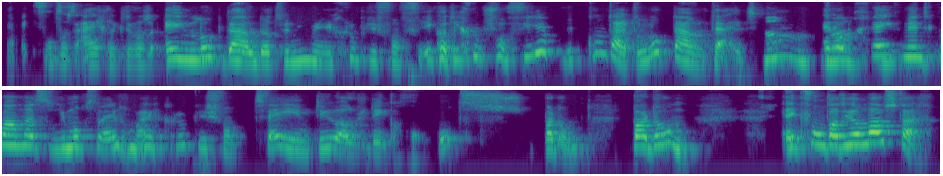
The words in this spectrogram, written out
Ja, ik vond het eigenlijk, er was één lockdown dat we niet meer in groepjes van vier. Ik had die groepjes van vier, dat komt uit de lockdown-tijd. Oh, en op een gegeven moment kwam het, je mocht alleen nog maar in groepjes van twee in duo's. Ik denk, god, pardon, pardon. Ik vond dat heel lastig.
